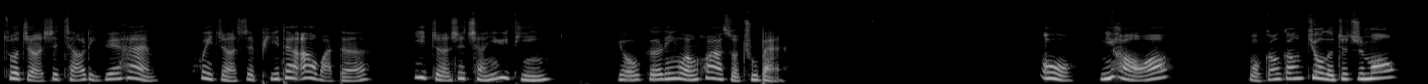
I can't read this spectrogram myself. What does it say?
作者是乔里·约翰，绘者是皮特·奥瓦德，译者是陈玉婷，由格林文化所出版。哦，你好啊！我刚刚救了这只猫，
